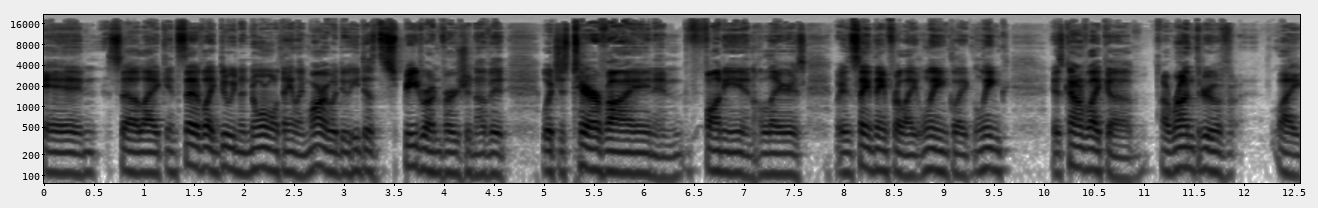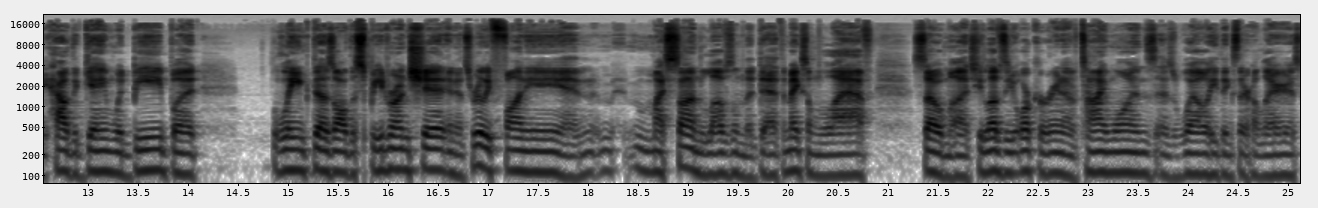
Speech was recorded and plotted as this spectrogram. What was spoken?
and so like instead of like doing a normal thing like Mario would do, he does the speedrun version of it, which is terrifying and funny and hilarious. But the same thing for like Link. Like Link is kind of like a, a run through of like how the game would be, but Link does all the speedrun shit, and it's really funny. And my son loves them to death. It makes him laugh so much. He loves the Ocarina of Time ones as well. He thinks they're hilarious.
